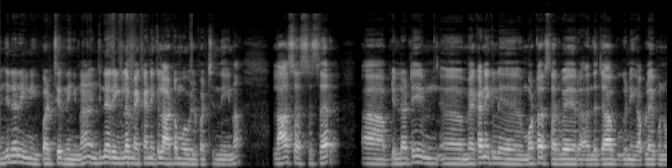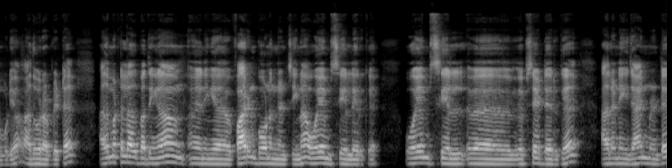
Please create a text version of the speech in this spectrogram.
இன்ஜினியரிங் நீங்கள் படிச்சிருந்தீங்கன்னா இன்ஜினியரிங்கில் மெக்கானிக்கல் ஆட்டோமொபைல் படிச்சிருந்தீங்கன்னா லாஸ் அசஸர் அப்படி இல்லாட்டி மெக்கானிக்கல் மோட்டார் சர்வேயர் அந்த ஜாபுக்கு நீங்கள் அப்ளை பண்ண முடியும். அது ஒரு அப்டேட்டு அது மட்டும் இல்லாத பார்த்தீங்கன்னா நீங்கள் ஃபாரின் போகணுன்னு நினச்சிங்கன்னா ஓஎம்சிஎல் இருக்குது ஓஎம்சிஎல் வெப்சைட் இருக்குது அதில் நீங்கள் ஜாயின் பண்ணிட்டு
